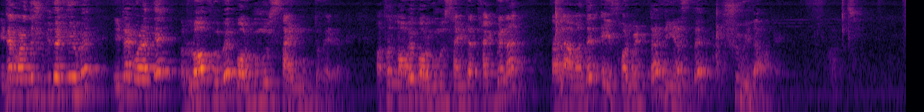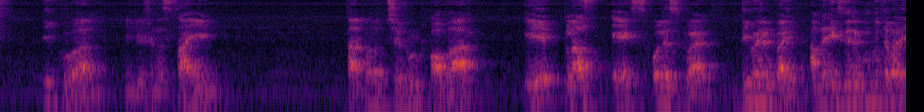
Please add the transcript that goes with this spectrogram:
এটা করাতে সুবিধা কি হবে? এটা করাতে লব হবে বর্গমূল সাইন মুক্ত হয়ে যাবে। অর্থাৎ লবে বর্গমূল সাইনটা থাকবে না। তাহলে আমাদের এই ফরম্যাটটা নিয়ে আসতে সুবিধা হবে। ইকুয়াল ইন্টিগ্রেশনের সাইন তারপর হচ্ছে root over a plus x whole square divided by আমরা এক্স দিয়ে গুণ করতে পারি,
